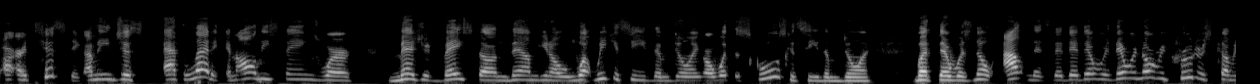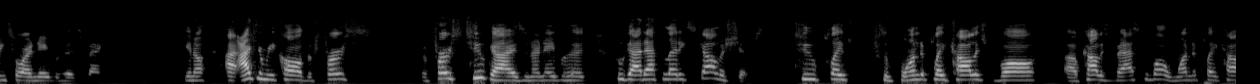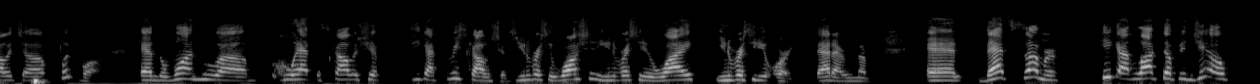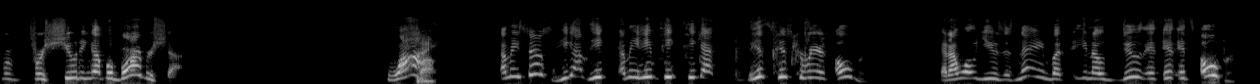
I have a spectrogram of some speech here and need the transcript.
are artistic. I mean, just athletic, and all these things were measured based on them. You know what we could see them doing, or what the schools could see them doing. But there was no outlets. There, there, there were there were no recruiters coming to our neighborhoods back then. You know, I, I can recall the first the first two guys in our neighborhood who got athletic scholarships to play one to play college ball, uh, college basketball, one to play college uh, football, and the one who uh, who had the scholarship he got three scholarships: University of Washington, University of Hawaii, University of Oregon. That I remember. And that summer, he got locked up in jail for for shooting up a barbershop. Why? Wow. I mean, seriously, he got he. I mean, he he he got his his career is over, and I won't use his name, but you know, dude, it, it, it's over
